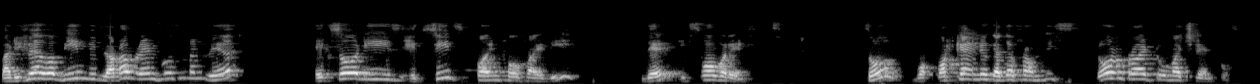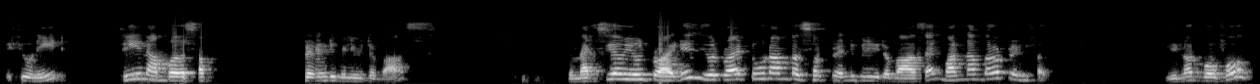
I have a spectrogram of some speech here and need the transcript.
But if you have a beam with lot of reinforcement where XOD is exceeds 0.45 D, then it's over reinforced. So what can you gather from this? Don't provide too much reinforcement. If you need three numbers of 20 millimeter bars, the maximum you will provide is you will provide two numbers of 20 millimeter bars and one number of 25. You will not go for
